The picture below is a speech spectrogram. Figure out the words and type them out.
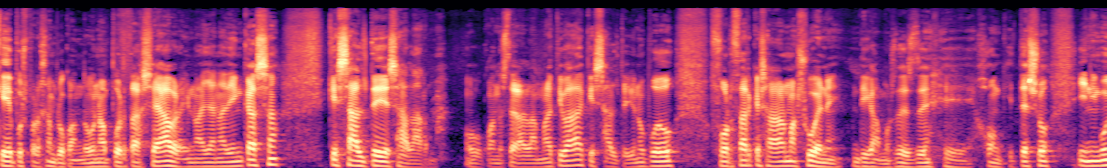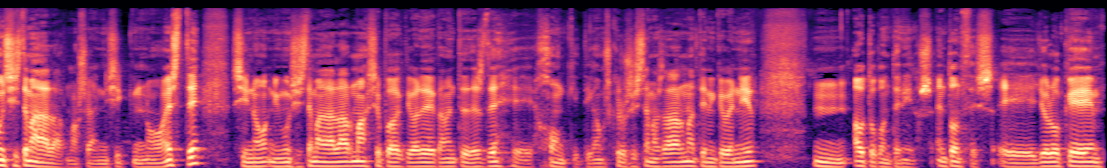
que, pues, por ejemplo, cuando una puerta se abra y no haya nadie en casa, que salte esa alarma o cuando esté la alarma activada, que salte. Yo no puedo forzar que esa alarma suene, digamos, desde eh, HomeKit. Eso y ningún sistema de alarma, o sea, ni si, no este, sino ningún sistema de alarma se puede activar directamente desde eh, HomeKit. Digamos que los sistemas de alarma tienen que venir mmm, autocontenidos. Entonces, eh, yo lo que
